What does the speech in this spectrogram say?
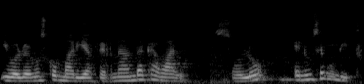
y volvemos con María Fernanda Cabal solo en un segundito.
